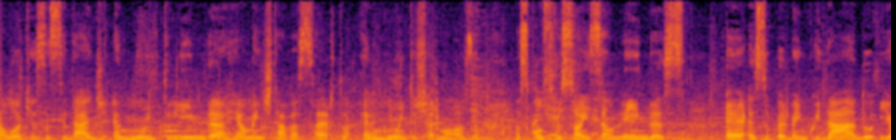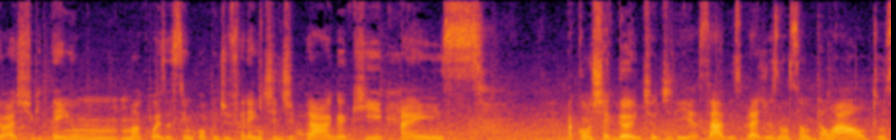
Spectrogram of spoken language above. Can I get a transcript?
Falou que essa cidade é muito linda, realmente estava certo. É muito charmosa, as construções são lindas, é, é super bem cuidado e eu acho que tem um, uma coisa assim um pouco diferente de Praga que é mais aconchegante, eu diria, sabe? Os prédios não são tão altos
